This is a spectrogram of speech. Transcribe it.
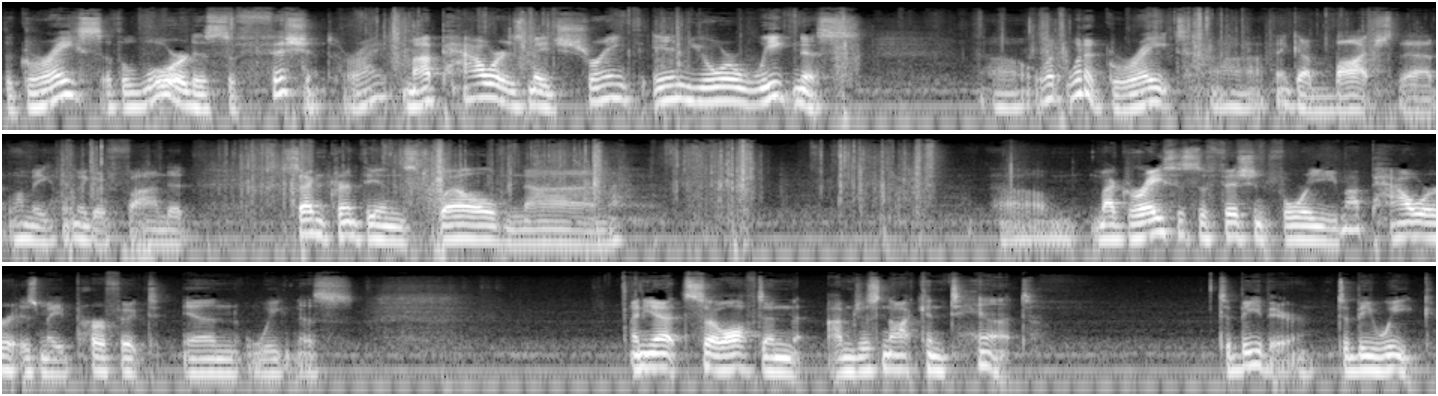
the grace of the Lord is sufficient, right? My power is made strength in your weakness. Uh, what what a great! Uh, I think I botched that. Let me let me go find it. Second Corinthians twelve nine. Um, my grace is sufficient for you. My power is made perfect in weakness. And yet, so often, I'm just not content to be there, to be weak.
